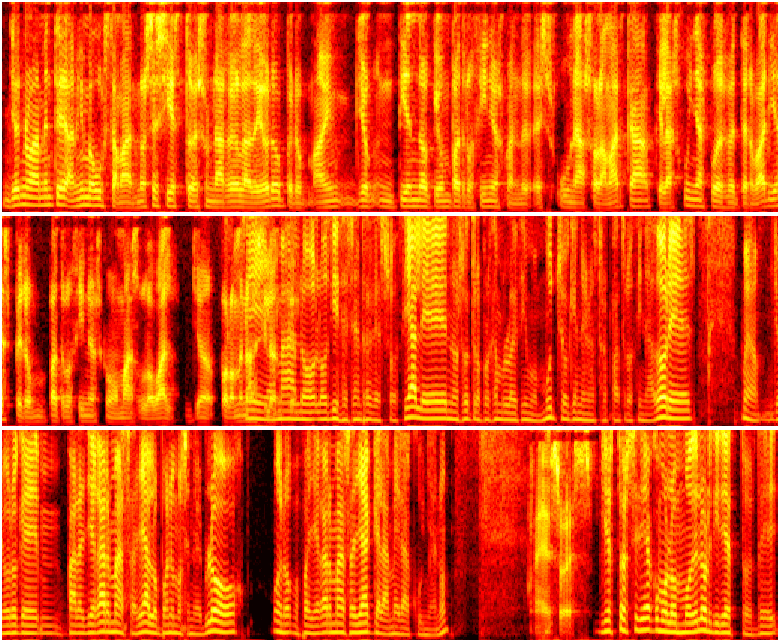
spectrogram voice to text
Yo normalmente, a mí me gusta más, no sé si esto es una regla de oro, pero a mí yo entiendo que un patrocinio es cuando es una sola marca, que las cuñas puedes meter varias, pero un patrocinio es como más global. Yo por lo menos así lo, lo, dices en redes sociales, nosotros por ejemplo lo decimos mucho, quiénes nuestros patrocinadores. Bueno, yo creo que para llegar más allá lo ponemos en el blog, bueno, pues para llegar más allá que la mera cuña, ¿no? Eso es. Y esto sería como los modelos directos, de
